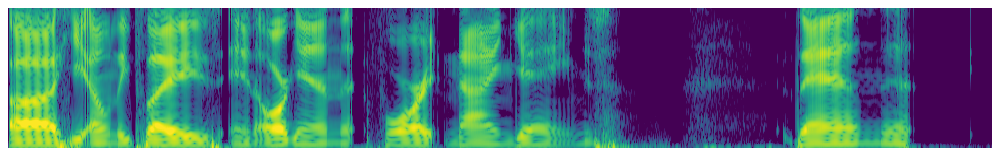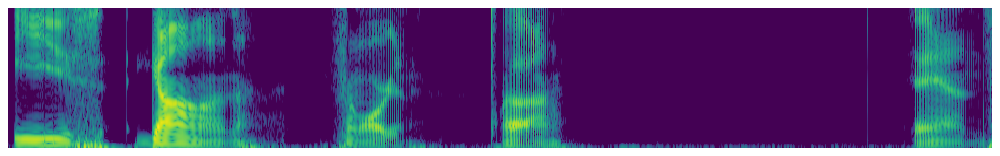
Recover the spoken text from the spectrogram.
Uh, he only plays in Oregon for nine games. Then he's gone from Oregon. Uh, and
